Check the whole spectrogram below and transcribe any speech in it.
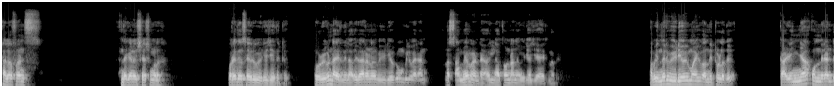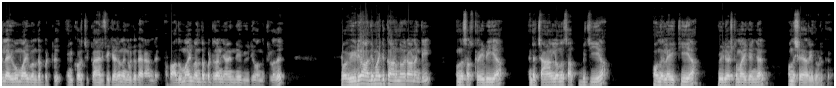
Hello friends എന്തൊക്കെയാണ് വിശേഷങ്ങൾ കുറേ ദിവസമായി ഒരു വീഡിയോ ചെയ്തിട്ട്. ഒഴിവുണ്ടായിരുന്നില്ല. അത് കാരണം വീഡിയോക്ക് മുമ്പിൽ വരാൻ ഉള്ള സമയം വേണ്ട? അതില്ലാത്തതുകൊണ്ടാണ് വീഡിയോ ചെയ്യാതിരുന്നത്. അപ്പോൾ ഇന്നൊരു വീഡിയോയുമായി വന്നിട്ടുള്ളത് കഴിഞ്ഞ ഒന്ന് രണ്ട് ലൈവുമായി ബന്ധപ്പെട്ട് എനിക്ക് കുറച്ച് ക്ലാരിഫിക്കേഷൻ നിങ്ങൾക്ക് തരാനുണ്ട്. അപ്പോൾ അതുമായി ബന്ധപ്പെട്ടിട്ടാണ് ഞാൻ ഇന്ന് ഈ വീഡിയോ വന്നിട്ടുള്ളത്. അപ്പോൾ വീഡിയോ ആദ്യമായിട്ട് കാണുന്നവരാണെങ്കിൽ ഒന്ന് സബ്സ്ക്രൈബ് ചെയ്യുക. എന്റെ ചാനലൊന്ന് സബ്സ്ക്രൈബ് ചെയ്യുക. ഒന്ന് ലൈക്ക് ചെയ്യുക. വീഡിയോ ഇഷ്ടമായി കഴിഞ്ഞാൽ ഒന്ന് ഷെയർ ചെയ്ത് കൊടുക്കുക.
